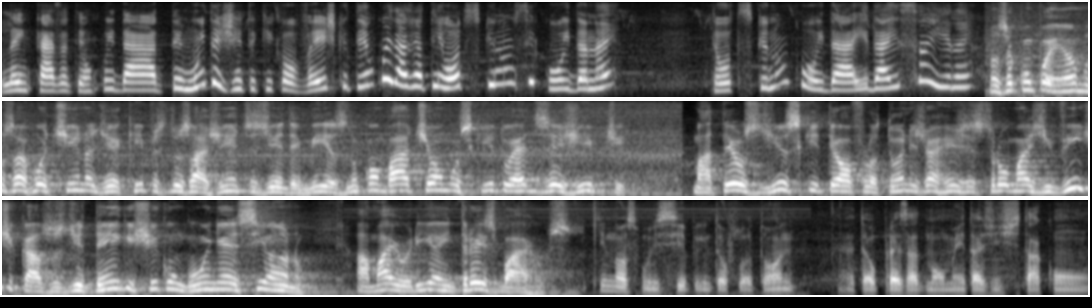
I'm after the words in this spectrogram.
Lá em casa tem um cuidado. Tem muita gente aqui que eu vejo que tem um cuidado, já tem outros que não se cuida, né? Tem outros que não cuidam, aí dá isso aí, né? Nós acompanhamos a rotina de equipes dos agentes de endemias no combate ao mosquito Aedes aegypti. Matheus diz que Teoflotone já registrou mais de 20 casos de dengue e chikungunya esse ano, a maioria em três bairros. Aqui no nosso município, em Teoflotone, até o prezado momento, a gente está com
